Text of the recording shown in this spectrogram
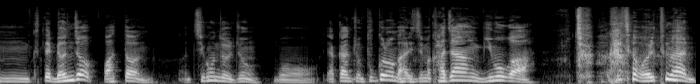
음, 그때 면접 왔던 직원들 중 뭐 약간 좀 부끄러운 말이지만 가장 미모가 가장 월등한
